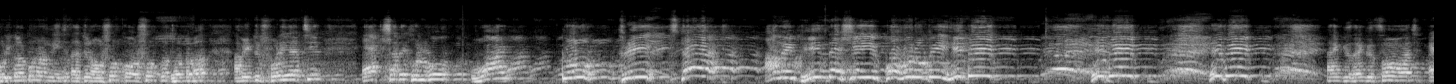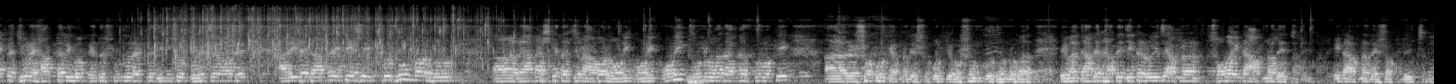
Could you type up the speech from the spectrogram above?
পরিকল্পনা নিয়েছে তার জন্য অসংখ্য অসংখ্য ধন্যবাদ। আমি একটু সরে যাচ্ছি। একসাথে খুলবো। ওয়ান টু থ্রি স্টার্ট আমি ভিন দেশি বহুরূপী হিবিব! হিবিব! হিবিব! Thank you thank you so much একটা জোরে হাততালি হোক, এত সুন্দর একটা জিনিস ও করেছে আমাদের। আর এটা যাত্রা ইতিহাসে প্রথমবার হলো। আর আকাশকে তার জন্য আবার অনেক অনেক অনেক ধন্যবাদ আকাশ তোমাকে। আর সকলকে, আপনাদের সকলকে অসংখ্য ধন্যবাদ। এবার যাদের হাতে যেটা রয়েছে, আপনার সবাইটা আপনাদের জন্য। এটা আপনাদের সকলের জন্য।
